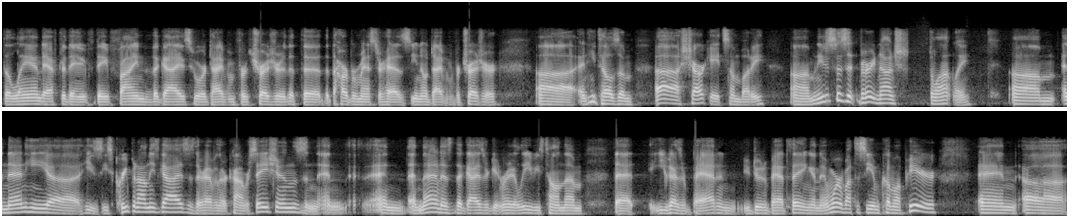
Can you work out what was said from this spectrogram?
the land after they've they find the guys who are diving for treasure that the that the harbor master has. You know, diving for treasure. Uh, and he tells them, uh, "Shark ate somebody," um, and he just says it very nonchalantly. Um, and then he uh, he's he's creeping on these guys as they're having their conversations, and and and and then as the guys are getting ready to leave, he's telling them that you guys are bad and you're doing a bad thing, and then we're about to see him come up here and uh,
